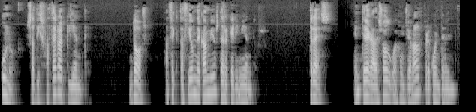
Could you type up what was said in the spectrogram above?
1. Satisfacer al cliente. 2. Aceptación de cambios de requerimientos. 3. Entrega de software funcional frecuentemente.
